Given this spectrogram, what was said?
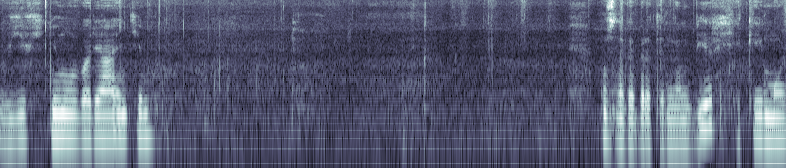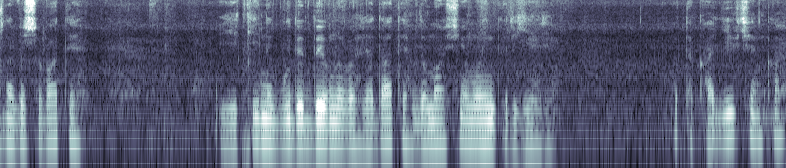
в їхньому варіанті. Можна вибрати набір, який можна вишивати, який не буде дивно виглядати в домашньому інтер'єрі. Ось така дівчинка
